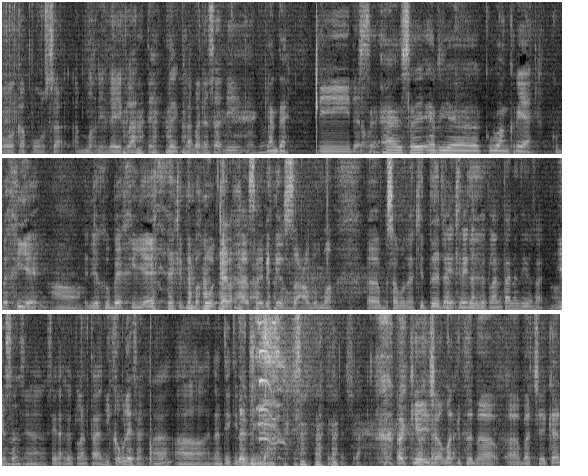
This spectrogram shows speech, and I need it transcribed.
orang kampung Ustaz Abdullah ni dari Kelantan. Dari Kelantan. Mana Ustaz di Kelantan? Di daerah mana? Uh, saya area Kubang Krian. Kubekhie. Ha. Jadi aku Kubekhie kita bawakan khas ini Ustaz Abdullah uh, bersama dengan kita dan saya, kita Saya nak ke Kelantan nanti Ustaz. Ya Ustaz? Ya, saya nak ke Kelantan. Ikut boleh Ustaz? Ha? Uh, nanti kita bincang. Okey, insya-Allah kita nak uh, bacakan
